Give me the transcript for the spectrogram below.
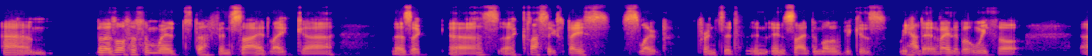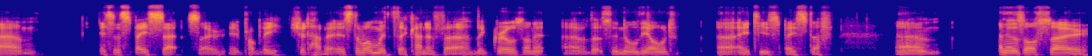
Um, but there's also some weird stuff inside, like uh, there's a, a, a, classic space slope printed in, inside the model because we had it available and we thought um, it's a space set, so it probably should have it. It's the one with the kind of uh, the grills on it uh, that's in all the old uh, 80s space stuff. Um, and there's also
